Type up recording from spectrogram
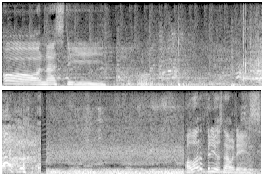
Oh, nasty. A lot of videos nowadays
